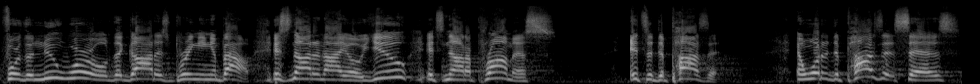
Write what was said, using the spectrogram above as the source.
for the new world that god is bringing about it's not an iou it's not a promise it's a deposit and what a deposit says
